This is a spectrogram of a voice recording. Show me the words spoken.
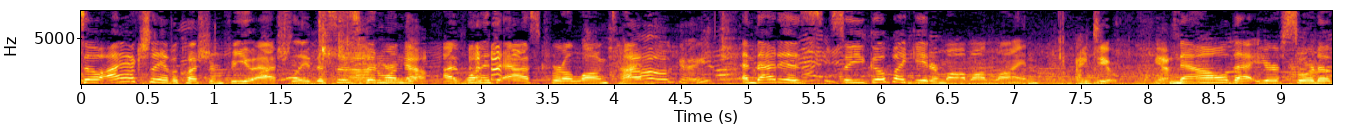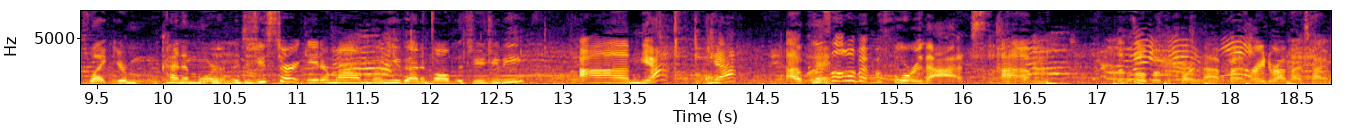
So I actually have a question for you, Ashley. This has Uh, been one that. I've wanted to ask for a long time. Oh, okay. And that is, so you go by Gator Mom online. I do, yes. Now that you're sort of like, you're kind of more, did you start Gator Mom when you got involved with JuJuBe? Um, yeah, yeah. Uh, It was Okay. a little bit before that. Um, it was a little bit before that, but right around that time.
